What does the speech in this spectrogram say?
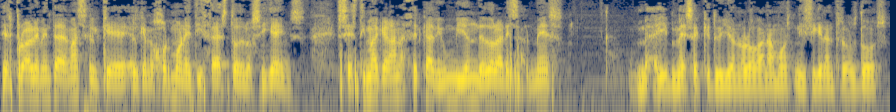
Es probablemente además el que, el que mejor monetiza esto de los e-games. Se estima que gana cerca de un millón de dólares al mes. Hay meses que tú y yo no lo ganamos ni siquiera entre los dos.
